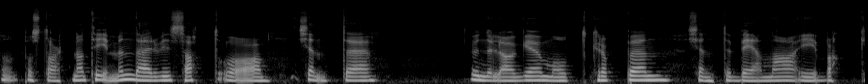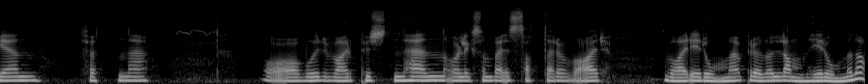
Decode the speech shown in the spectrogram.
på starten av timen der vi satt og kjente underlaget mot kroppen, kjente bena i bakken, føttene, og hvor var pusten hen, og liksom bare satt der og var, var i rommet, prøvde å lande i rommet, da.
